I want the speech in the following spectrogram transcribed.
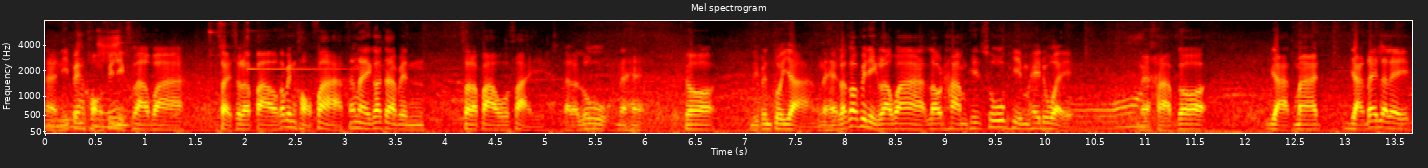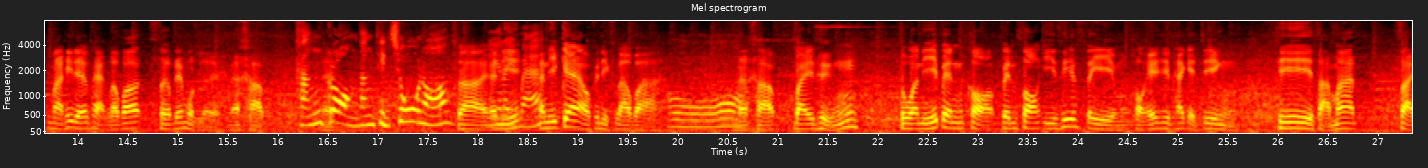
อันนี้เป็นของแบบนี้ฟินิกส์ลาวาใส่ซาลาเปาก็เป็นของฝากข้างในก็จะเป็นซาลาเปาใส่แต่ละลูกนะฮะก็นี่เป็นตัวอย่างนะฮะแล้วก็ฟินิกส์ลาวาเราทำทิชชู่พิมพ์ให้ด้วยนะครับก็อยากมาอยากได้อะไรมาที่เดสแพคเราก็เซิร์ฟได้หมดเลยนะครับทั้งกล่องทั้งทิชชู่เนาะใช่อันมีะไรนี้กไหมอันนี้แก้วฟินิกส์ลาวาโอ้นะครับไปถึงตัวนี้เป็นเกาะเป็นซอง Easy Steam ของ AG Packaging ที่สามารถ ใส่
